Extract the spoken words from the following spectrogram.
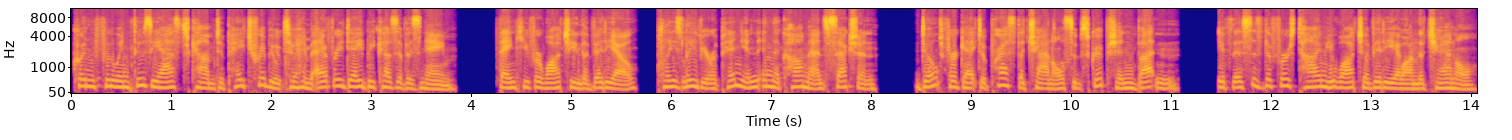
kung fu enthusiasts come to pay tribute to him every day because of his name. Thank you for watching the video, please leave your opinion in the comments section. Don't forget to press the channel subscription button. If this is the first time you watch a video on the channel,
